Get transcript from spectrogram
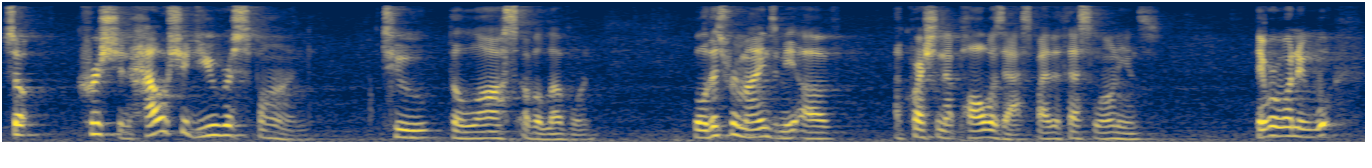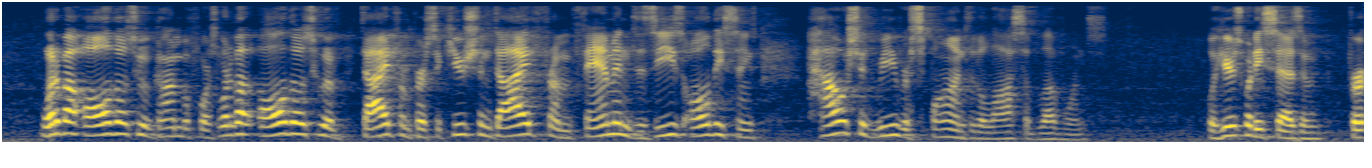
So, Christian, how should you respond to the loss of a loved one? Well, this reminds me of a question that Paul was asked by the Thessalonians. They were wondering, what about all those who have gone before us? What about all those who have died from persecution, died from famine, disease, all these things? How should we respond to the loss of loved ones? Well, here's what he says in 1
